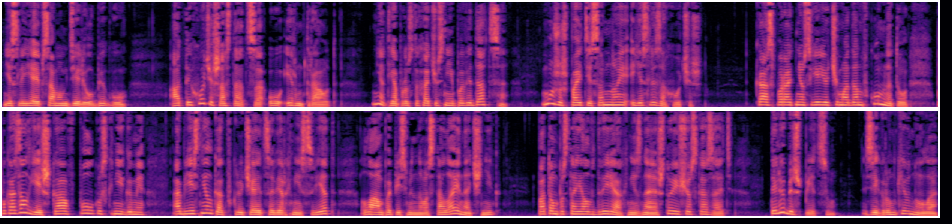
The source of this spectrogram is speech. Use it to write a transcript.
если я и в самом деле убегу. А ты хочешь остаться у Ирмтраут? Нет, я просто хочу с ней повидаться». Можешь пойти со мной, если захочешь». Каспар отнес ее чемодан в комнату, показал ей шкаф, полку с книгами, объяснил, как включается верхний свет, лампа письменного стола и ночник. Потом постоял в дверях, не зная, что еще сказать. «Ты любишь пиццу?» Зигрун кивнула.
